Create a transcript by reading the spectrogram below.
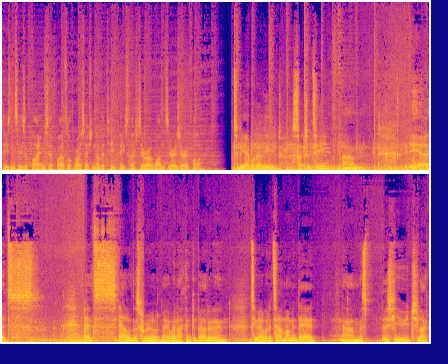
T's and C's apply. New South Wales authorisation number TP slash 01005. To be able to lead such a team, um, yeah, it's it's out of this world, mate. When I think about it, and to be able to tell mum and dad, um, is is huge. Like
